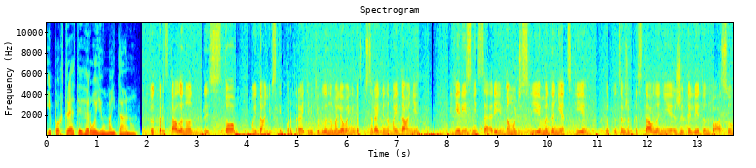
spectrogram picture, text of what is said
і портрети героїв майдану. Тут представлено десь 100 майданівських портретів, які були намальовані безпосередньо на Майдані. Є різні серії, в тому числі Медонецькі, тобто це вже представлені жителі Донбасу.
